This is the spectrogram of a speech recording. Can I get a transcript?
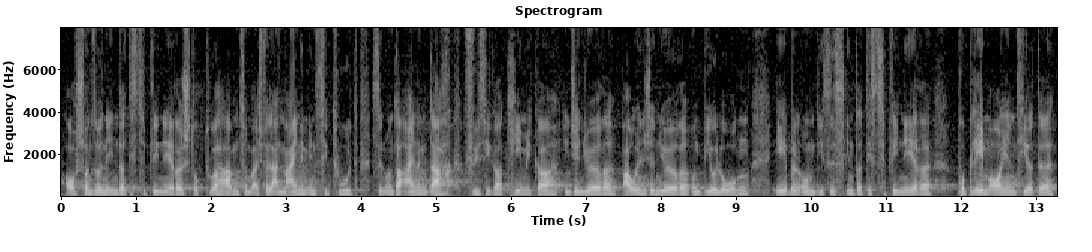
auch schon so eine interdisziplinäre Struktur haben. Zum Beispiel an meinem Institut sind unter einem Dach Physiker, Chemiker, Ingenieure, Bauingenieure und Biologen, eben um dieses interdisziplinäre, problemorientierte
